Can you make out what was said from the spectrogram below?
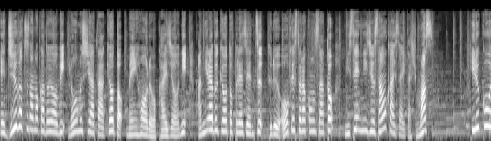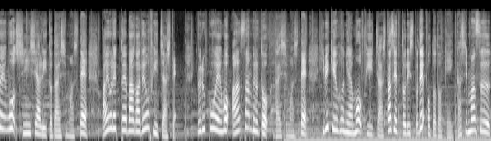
えー、10月7日土曜日ロームシアター京都メインホールを会場にアニラブ京都プレゼンツトゥルーオーケストラコンサート2023を開催いたします。昼公演をシンシアリーと題しましてバイオレット・エヴァーガーデンをフィーチャーして夜公演をアンサンブルと題しまして響けユーフォニアムをフィーチャーしたセットリストでお届けいたします。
